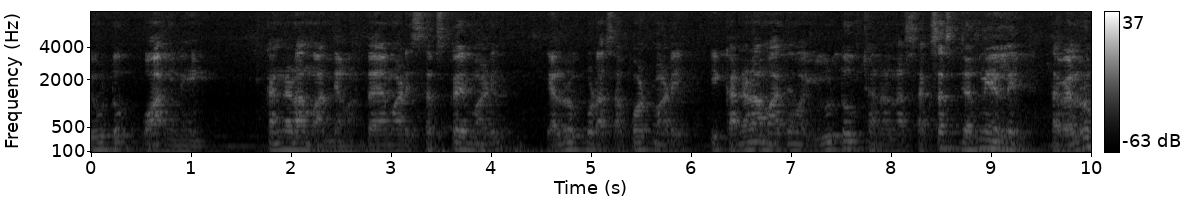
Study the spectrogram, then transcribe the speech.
ಯೂಟ್ಯೂಬ್ ವಾಹಿನಿ ಕನ್ನಡ ಮಾಧ್ಯಮ. ದಯಮಾಡಿ ಸಬ್ಸ್ಕ್ರೈಬ್ ಮಾಡಿ ಎಲ್ಲರೂ ಕೂಡ ಸಪೋರ್ಟ್ ಮಾಡಿ. ಈ ಕನ್ನಡ ಮಾಧ್ಯಮ ಯೂಟ್ಯೂಬ್ ಚಾನಲ್ನ ಸಕ್ಸಸ್ ಜರ್ನಿಯಲ್ಲಿ ತಾವೆಲ್ಲರೂ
